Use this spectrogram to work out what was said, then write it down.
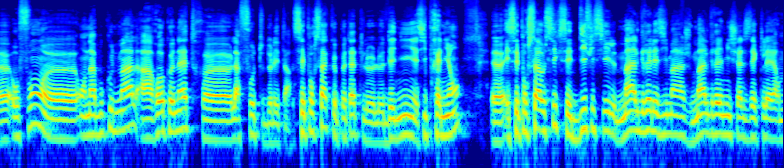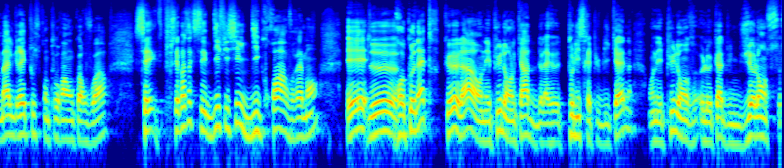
euh, au fond, euh, on a beaucoup de mal à reconnaître la faute de l'État. C'est pour ça que peut-être le, déni est si prégnant Euh, et c'est pour ça aussi que c'est difficile, malgré les images, malgré Michel Zecler, malgré tout ce qu'on pourra encore voir. C'est pour ça que c'est difficile d'y croire vraiment et de reconnaître que là, on n'est plus dans le cadre de la police républicaine, on n'est plus dans le cadre d'une violence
